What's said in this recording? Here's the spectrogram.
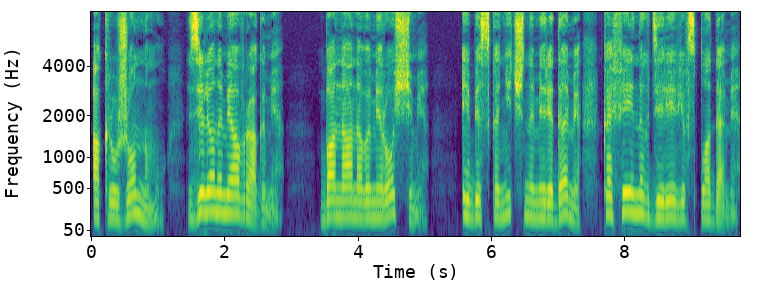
окруженному зелеными оврагами, банановыми рощами и бесконечными рядами кофейных деревьев с плодами.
